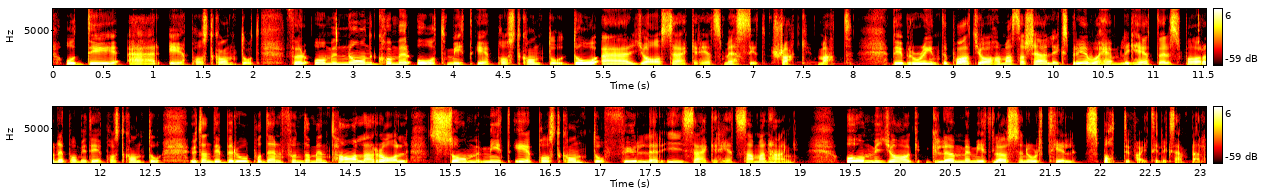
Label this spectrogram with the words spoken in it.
Och det är e-postkontot. För om någon kommer åt mitt e-postkonto, då är jag säkerhetsmässigt schackmatt. Det beror inte på att jag har massa kärleksbrev och hemligheter sparade på mitt e-postkonto, utan det beror på den fundamentala roll som mitt e-postkonto fyller i säkerhetssammanhang. Om jag glömmer mitt lösenord till Spotify till exempel,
